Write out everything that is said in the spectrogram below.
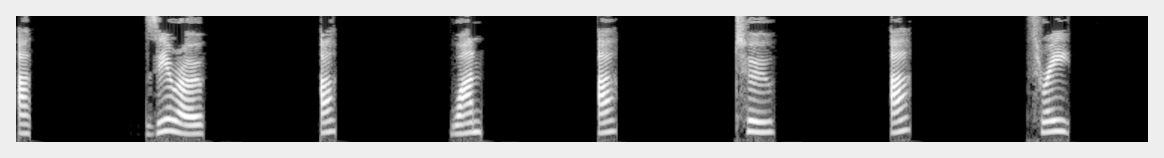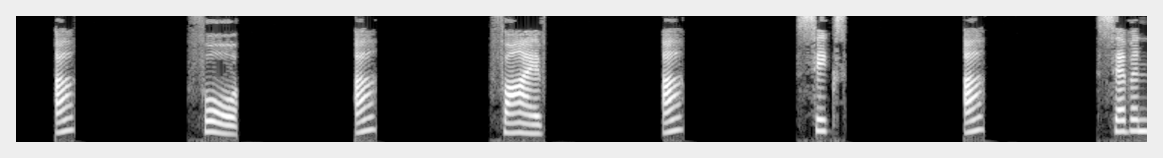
a 0 one a two a three a four a five a six a seven.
